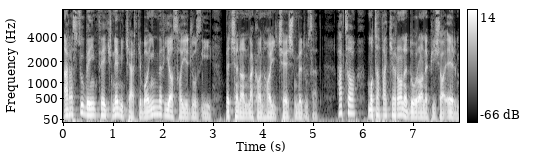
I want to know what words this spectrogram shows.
ارسطو به این فکر نمی کرد که با این مقیاس های جزئی به چنان مکانهایی چشم بدوزد. حتی متفکران دوران پیشا علم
